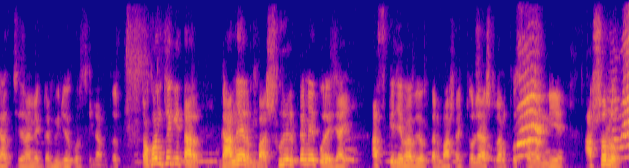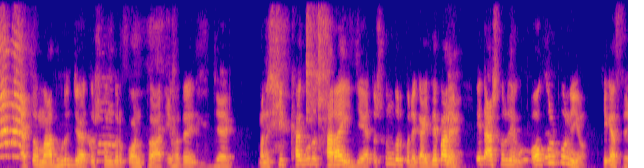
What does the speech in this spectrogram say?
গাচ্ছিলেন, আমি একটা ভিডিও করছিলাম। তো তখন থেকে তার গানের বা সুরের প্রেমে পড়ে যাই। আজকে যেভাবে তার বাসায় চলে আসলাম খোঁজ খবর নিয়ে। আসলে এত মাধুর্য, এত সুন্দর কণ্ঠ, আর এভাবে যে মানে শিক্ষাগুরু ছাড়াই যে এত সুন্দর করে গাইতে পারেন, এটা আসলে অকল্পনীয়। ঠিক আছে?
